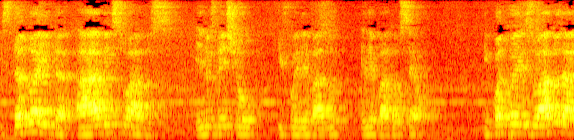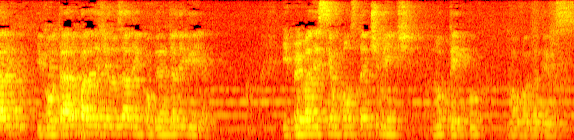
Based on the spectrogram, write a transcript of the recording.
Estando ainda a abençoá-los, ele os deixou e foi levado, elevado ao céu. Enquanto eles o adoraram e voltaram para Jerusalém com grande alegria, e permaneciam constantemente no templo, louvando a Deus.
